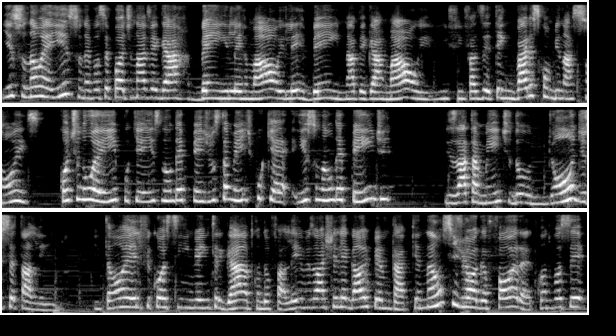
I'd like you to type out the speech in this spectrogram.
isso não é isso, né? Você pode navegar bem e ler mal, e ler bem, navegar mal, e enfim, fazer tem várias combinações. Continua aí, porque isso não depende, justamente porque isso não depende exatamente do, de onde você está lendo. Então ele ficou assim meio intrigado quando eu falei, mas eu achei legal ele perguntar, porque não se joga fora quando você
